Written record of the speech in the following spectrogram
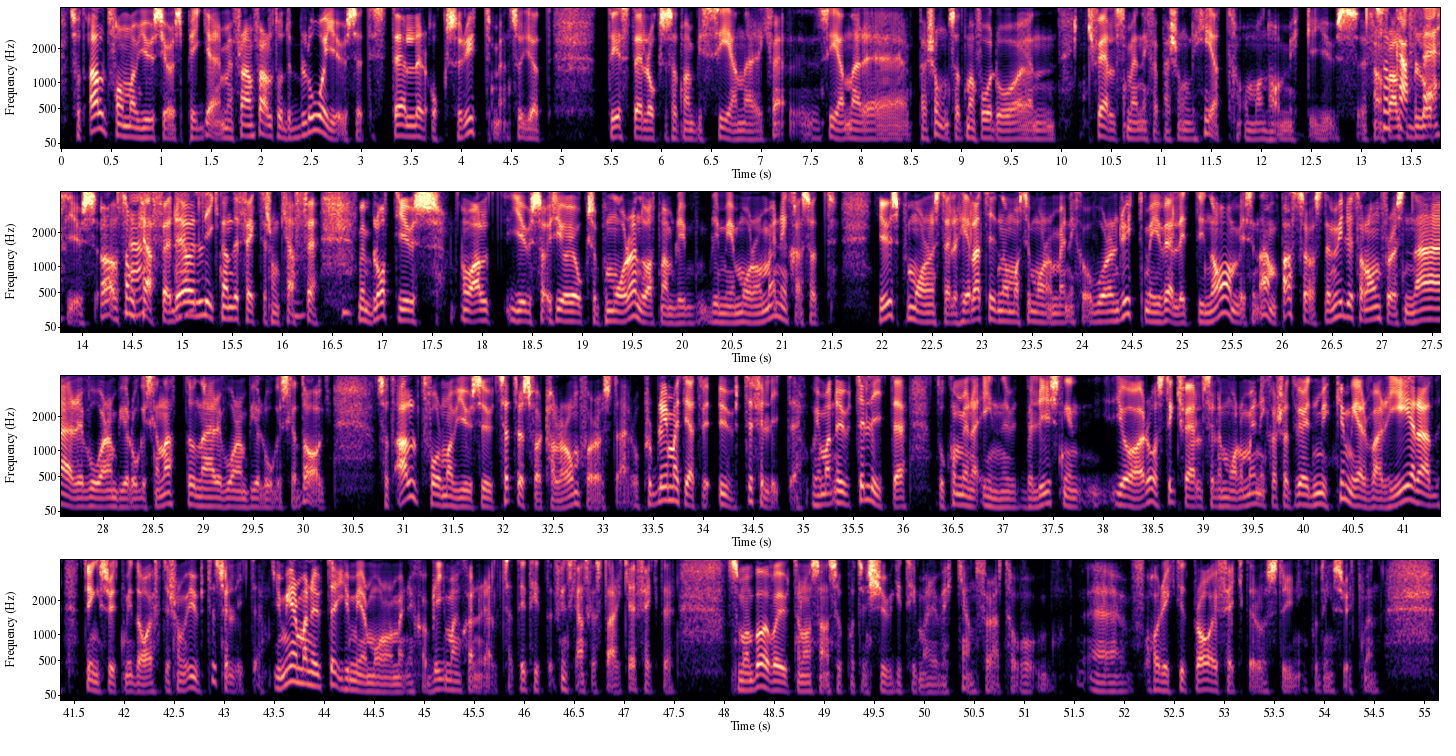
Så att allt form av ljus gör oss piggare, men framförallt då det blå ljuset det ställer också rytmen. Så att det ställer också så att man blir senare, senare person. Så att man får då en kvällsmänniska-personlighet om man har mycket ljus. Framförallt som kaffe? blått ljus. Ja, som ja. kaffe. Det har liknande effekter som kaffe. Mm. Men blått ljus och allt ljus gör ju också på morgonen då att man blir, blir mer morgonmänniska. Så att ljus på morgonen ställer hela tiden om oss till morgonmänniska. Och vår rytm är ju väldigt dynamisk. Den anpassar oss. Den vill ju tala om för oss när är vår biologiska natt och när är vår biologiska dag. Så att allt form av ljus utsätter oss för talar om för oss där. Och problemet är att vi är ute för lite. Och är man ute lite, då kommer den här in-ut-belysningen göra oss till kvälls eller morgonmänniskor. Så att vi har en mycket mer varierad dygnsrytm idag eftersom vi är ute så lite. Ju mer man är ute, ju mer morgonmänniska blir man generellt sett. Det finns ganska starka effekter. Så man bör vara ute någonstans uppåt en 20 timmar i veckan för att ha, eh, ha riktigt bra effekter och styrning på dygnsrytmen.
